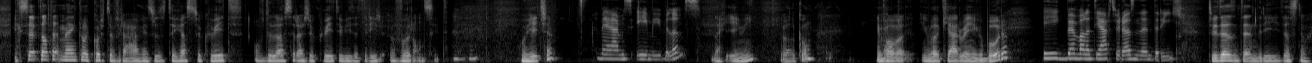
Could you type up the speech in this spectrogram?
Ik stel altijd met enkele korte vragen, zodat de gast ook weet, of de luisteraars ook weten wie dat er hier voor ons zit. Mhm. Hoe heet je? Mijn naam is Amy Willems. Dag Amy, welkom. In, van, in welk jaar ben je geboren? Ik ben van het jaar 2003. 2003, dat is nog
